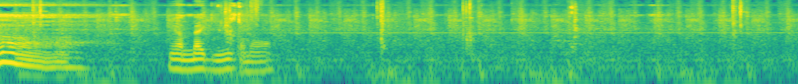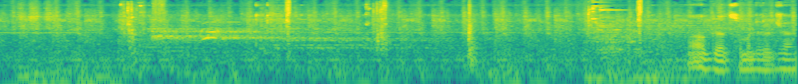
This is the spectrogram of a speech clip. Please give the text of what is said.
yeah, Meg used them all. Oh good, someone did a jump.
